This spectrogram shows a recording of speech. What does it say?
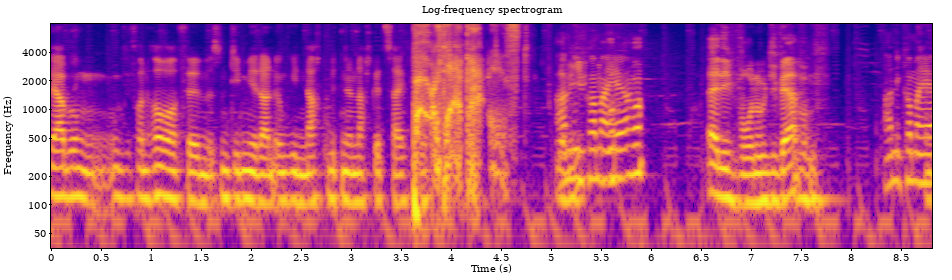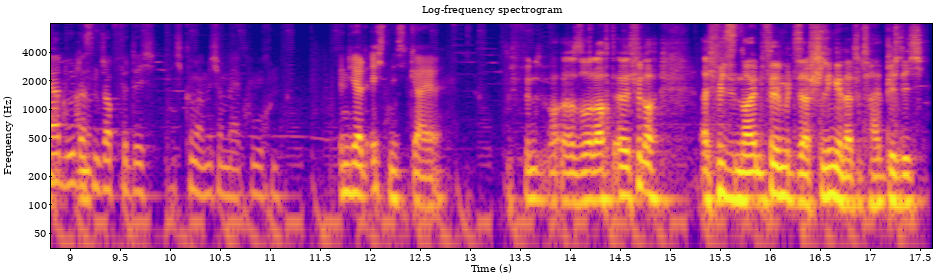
Werbung irgendwie von Horrorfilmen ist und die mir dann irgendwie Nacht, mitten in der Nacht gezeigt wird. Poltergeist. Andi, Wie- komm mal her. Äh, die Wohnung, die Werbung. Andi, komm mal her, du, das ist ein Job für dich. Ich kümmere mich um mehr Kuchen. Finde ich halt echt nicht geil. Ich finde also auch, äh, ich finde auch, ich finde diesen neuen Film mit dieser Schlinge da total billig.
